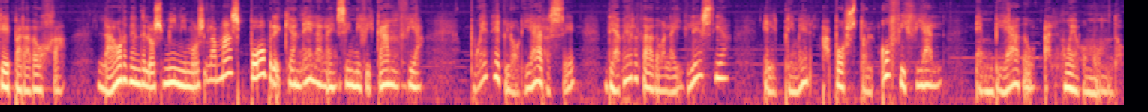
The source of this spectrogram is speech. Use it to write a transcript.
Qué paradoja. La orden de los mínimos, la más pobre que anhela la insignificancia, puede gloriarse de haber dado a la Iglesia el primer apóstol oficial enviado al nuevo mundo.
